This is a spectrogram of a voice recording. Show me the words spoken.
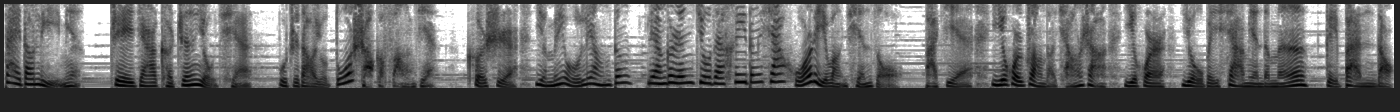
带到里面，这家可真有钱，不知道有多少个房间，可是也没有亮灯，两个人就在黑灯瞎火里往前走。八戒一会儿撞到墙上，一会儿又被下面的门给绊倒。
